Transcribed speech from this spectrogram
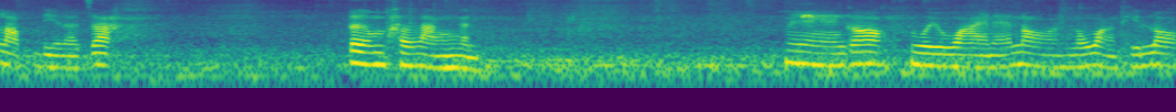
หลับดีแล้วจ้ะ เติมพลังกันไม่อย่างนั้นก็โวยวายแน่นอนระหว่างที่รอ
